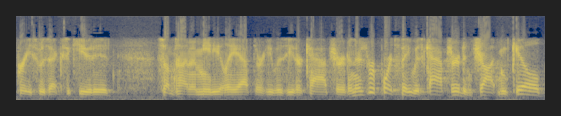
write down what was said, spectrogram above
priest was executed sometime immediately after he was either captured. And there's reports that he was captured and shot and killed.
